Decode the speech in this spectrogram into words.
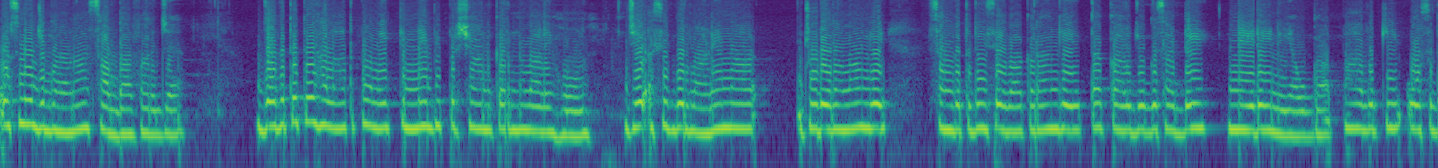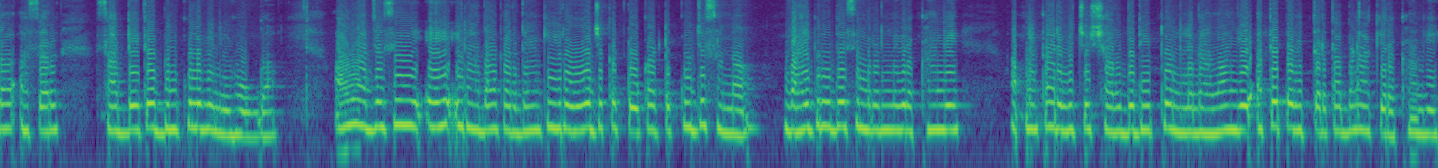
ਉਸ ਨੂੰ ਜਗਾਉਣਾ ਸਾਡਾ ਫਰਜ਼ ਹੈ। ਜਗਤ ਤੇ ਹਾਲਾਤ ਭਾਵੇਂ ਕਿੰਨੇ ਵੀ ਪਰੇਸ਼ਾਨ ਕਰਨ ਵਾਲੇ ਹੋਣ, ਜੇ ਅਸੀਂ ਗੁਰਬਾਣੀ ਨਾਲ ਜੁੜੇ ਰਵਾਂਗੇ ਸੰਗਤ ਦੀ ਸੇਵਾ ਕਰਾਂਗੇ, ਤਾਂ ਕਲਯੁੱਗ ਸਾਡੇ ਨੇੜੇ ਨਹੀਂ ਆਊਗਾ ਭਾਵ ਕਿ ਉਸ ਦਾ ਅਸਰ ਸਾਡੇ ਤੇ ਬਿਲਕੁਲ ਵੀ ਨਹੀਂ ਹੋਊਗਾ। ਆਓ ਅੱਜ ਅਸੀਂ ਇਹ ਇਰਾਦਾ ਕਰਦੇ ਹਾਂ ਕਿ ਰੋਜ਼ ਘੱਟੋ ਘੱਟ ਕੁਝ ਸਮਾਂ ਵਾਹਿਗੁਰੂ ਦੇ ਸਿਮਰਨ ਲਈ ਰੱਖਾਂਗੇ, ਆਪਣੇ ਘਰ ਵਿੱਚ ਸ਼ਬਦ ਦੀ ਧੁਨ ਲਗਾਵਾਂਗੇ ਅਤੇ ਪਵਿੱਤਰਤਾ ਬਣਾ ਕੇ ਰੱਖਾਂਗੇ।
